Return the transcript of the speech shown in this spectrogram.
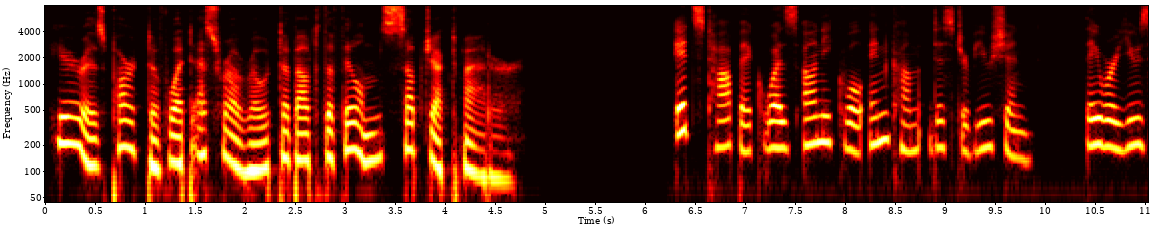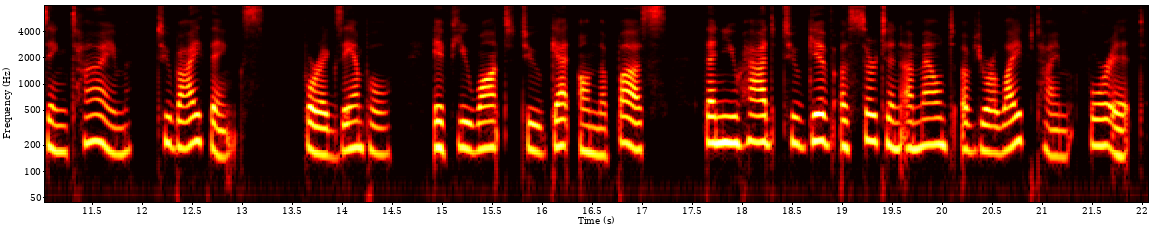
Here is part of what Esra wrote about the film's subject matter. Its topic was unequal income distribution. They were using time to buy things. For example, if you want to get on the bus, then you had to give a certain amount of your lifetime for it.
